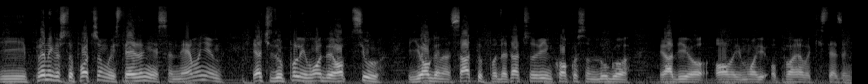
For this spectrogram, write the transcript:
I pre nego što počnemo istezanje sa Nemanjem, ja ću da upalim ovdje opciju yoga na satu, pa da tačno da vidim koliko sam dugo radio ovaj moj oporavak istezanja.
